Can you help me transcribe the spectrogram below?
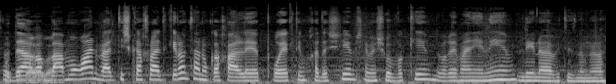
תודה רבה מורן ואל תשכח לעדכן אותנו ככה על אה, פרויקטים חדשים שמשווקים דברים מעניינים. לינה אוהבת הזדמנויות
